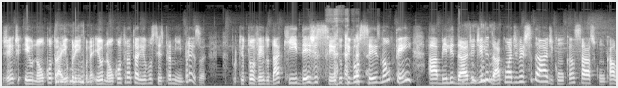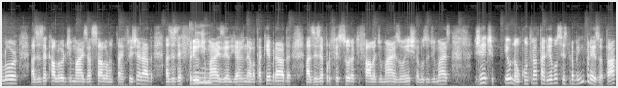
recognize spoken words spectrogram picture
Gente, eu não contrataria, eu brinco, né? Eu não contrataria vocês para minha empresa. Porque eu tô vendo daqui desde cedo que vocês não têm a habilidade de lidar com a adversidade, com o cansaço, com o calor. Às vezes é calor demais e a sala não tá refrigerada. Às vezes é frio Sim. demais e a janela tá quebrada. Às vezes é a professora que fala demais ou enche a luz demais. Gente, eu não contrataria vocês para minha empresa, tá?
